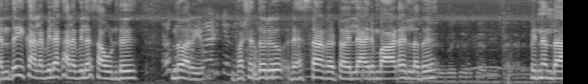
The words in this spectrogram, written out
എന്ത് ഈ കലവില കലവില സൗണ്ട് എന്ന് പറയും. പക്ഷെ ഇതൊരു രസമാണ് കേട്ടോ എല്ലാവരും പാടെ ഉള്ളത് പിന്നെന്താ?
